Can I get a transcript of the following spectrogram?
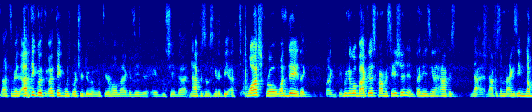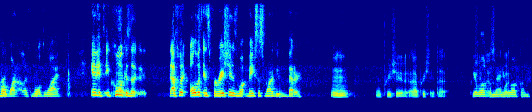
That's amazing. I think with I think with what you're doing with your whole magazine, you're able to see that Napism is going to be a watch, bro. One day, like like we're gonna go back to this conversation, and Benny's gonna have his Na- Napism magazine number one like worldwide, and it's, it's cool because that's what all this inspiration is. What makes us want to be better. mhm. I appreciate it. I appreciate that. You're welcome, man. You're welcome.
